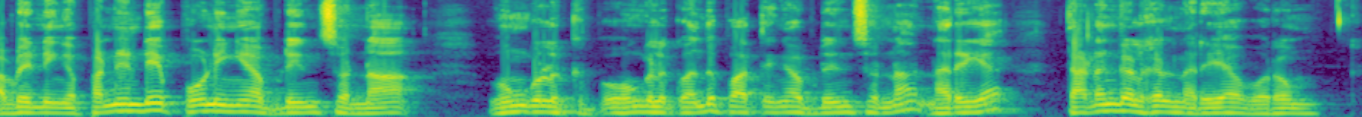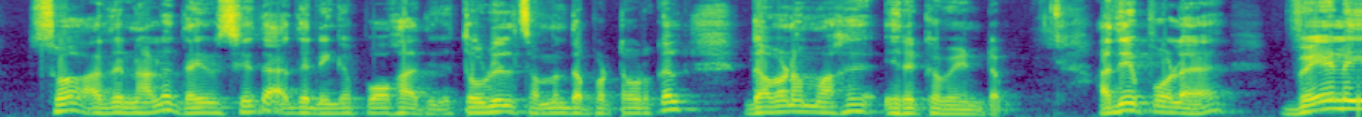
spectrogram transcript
அப்படி நீங்கள் பண்ணிகிட்டே போனீங்க அப்படின்னு சொன்னால் உங்களுக்கு உங்களுக்கு வந்து பார்த்தீங்க அப்படின்னு சொன்னால் நிறைய தடங்கல்கள் நிறையா வரும். ஸோ அதனால் தயவுசெய்து அது நீங்கள் போகாதீங்க. தொழில் சம்மந்தப்பட்டவர்கள் கவனமாக இருக்க வேண்டும். அதே போல் வேலை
